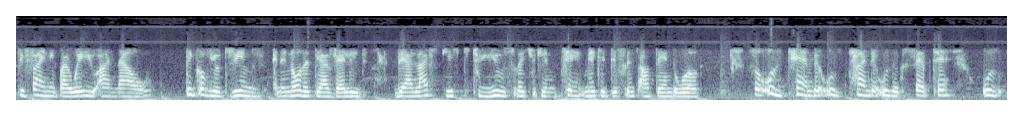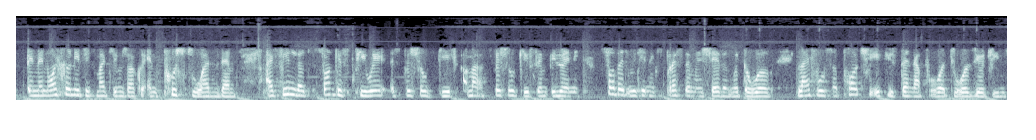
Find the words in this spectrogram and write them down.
define it by where you are now. Think of your dreams and know that they are valid. They are life's gift to you so that you can make a difference out there in the world. So uzithembe, uzithande, uzaccepte, uz and then wahloniphe my dreams wakho and push towards them. I feel that sonke siphiwe a special gift, ama special gifts empilweni so that we can express them and share them with the world. Life will support you if you stand up forward towards your dreams.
